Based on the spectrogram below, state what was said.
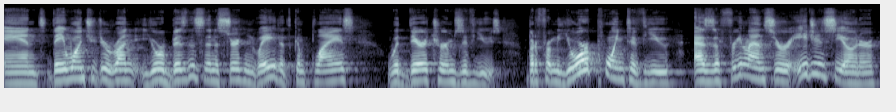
And they want you to run your business in a certain way that complies with their terms of use. But from your point of view, as a freelancer or agency owner,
